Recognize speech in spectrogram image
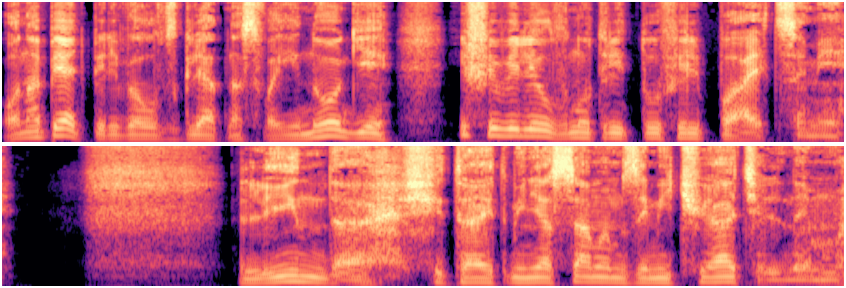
Он опять перевел взгляд на свои ноги и шевелил внутри туфель пальцами. «Линда считает меня самым замечательным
